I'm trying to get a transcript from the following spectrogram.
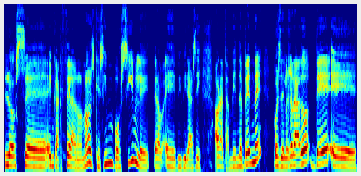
los eh, encarcelan o no, es que es imposible vivir así. Ahora también depende pues del grado de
